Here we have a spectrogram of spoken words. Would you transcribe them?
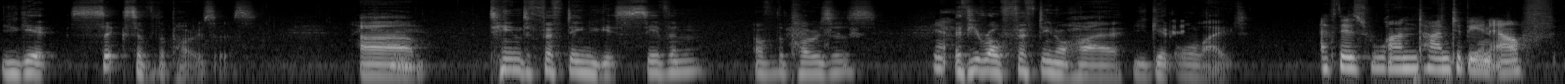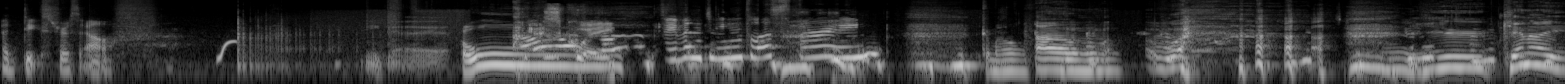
you get six of the poses. Um, ten to fifteen, you get seven of the poses. Yeah. If you roll fifteen or higher, you get all eight. If there's one time to be an elf, a dexterous elf. Here you go. Oh, Squeak. 17 plus 3. come on. Um, you can I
